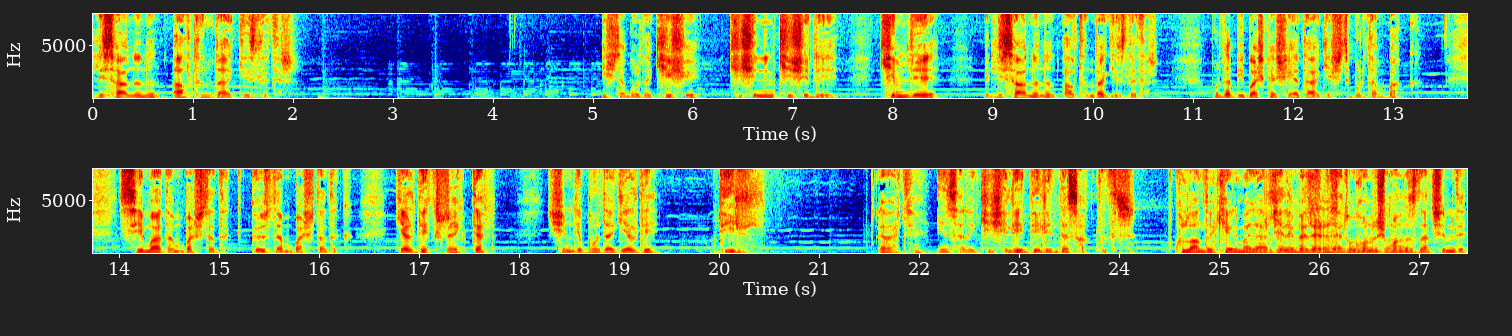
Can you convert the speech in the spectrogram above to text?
lisanının altında gizlidir. İşte burada kişi, kişinin kişiliği, kimliği lisanının altında gizlidir. Burada bir başka şeye daha geçti buradan bak. Simadan başladık, gözden başladık, geldik renkten. Şimdi burada geldi dil. Evet. İnsanın kişiliği dilinde saklıdır. Kullandığı kelimelerden, Kelimelerden, ses tonunda. konuşmanızdan. Şimdi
